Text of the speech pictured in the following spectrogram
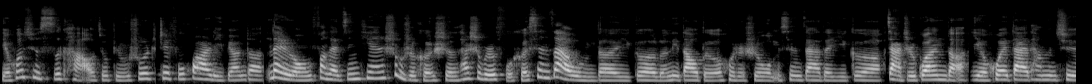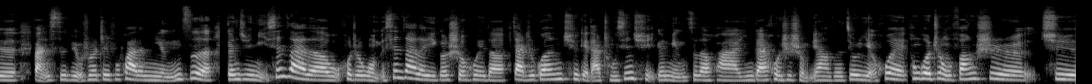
也会去思考，就比如说这幅画里边的内容放在今天是不是合适的，它是不是符合现在我们的一个伦理道德，或者是我们现在的一个价值观的，也会带他们去反思，比如说这幅画的名字，根据你现在的或者我们现在的一个社会的价值观去给它重新取一个名字的话，应该会是什么样子？就是也会通过这种方式去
